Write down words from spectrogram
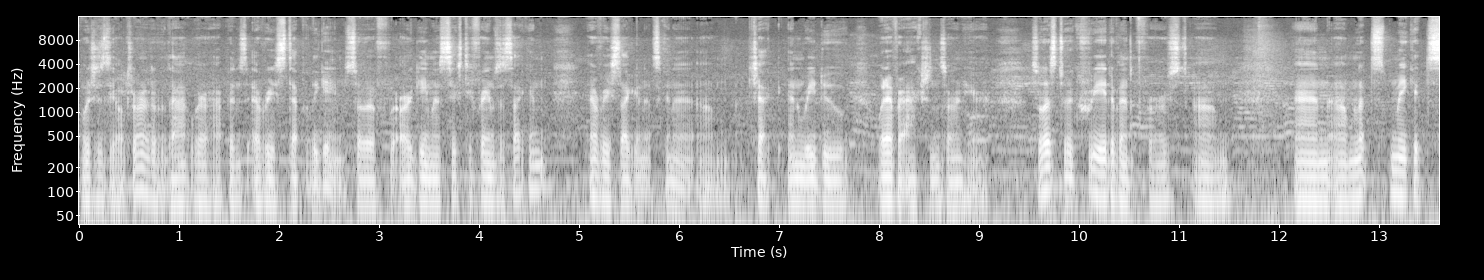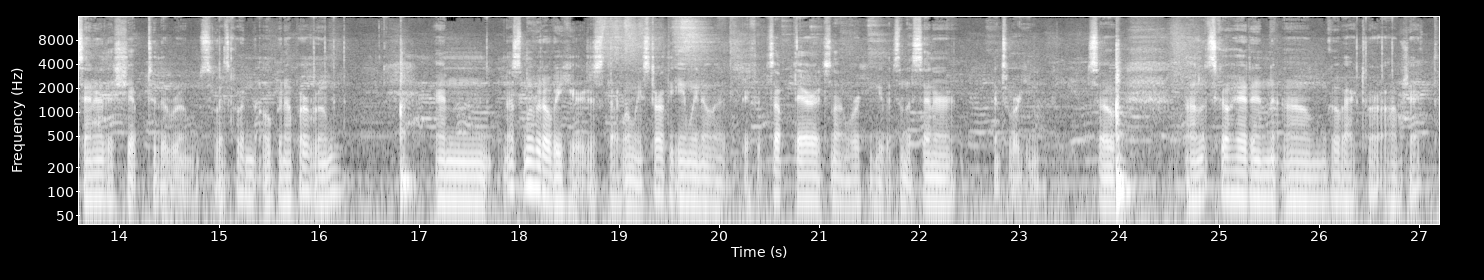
which is the alternative of that, where it happens every step of the game. So if our game has 60 frames a second, every second it's going to um, check and redo whatever actions are in here. So let's do a create event first. Um, and um, let's make it center the ship to the room. So let's go ahead and open up our room. And let's move it over here, just that when we start the game, we know that if it's up there, it's not working. If it's in the center, it's working. So uh, let's go ahead and um, go back to our object.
